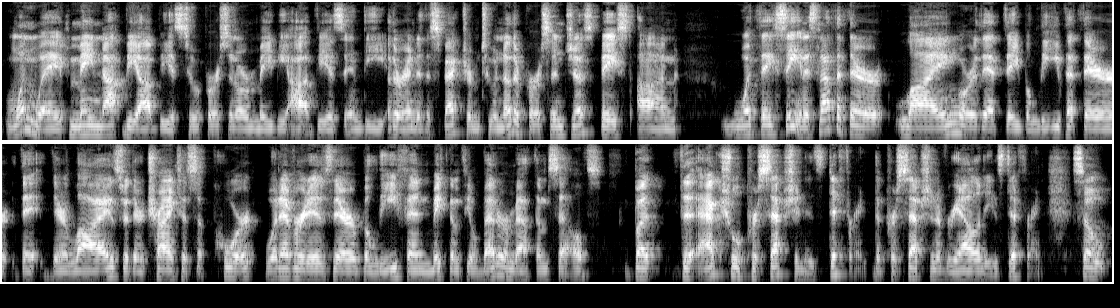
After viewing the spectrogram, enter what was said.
one way may not be obvious to a person or may be obvious in the other end of the spectrum to another person just based on what they see. And it's not that they're lying or that they believe that they're they, their lies or they're trying to support whatever it is their belief and make them feel better about themselves. But the actual perception is different. The perception of reality is different. So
